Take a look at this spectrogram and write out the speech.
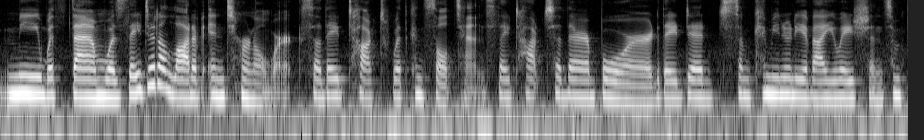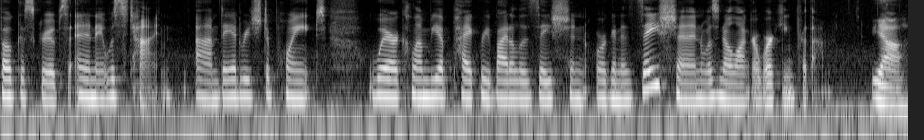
me with them was they did a lot of internal work. So they talked with consultants, they talked to their board, they did some community evaluation, some focus groups, and it was time. Um, they had reached a point where Columbia Pike Revitalization Organization was no longer working for them. Yeah,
